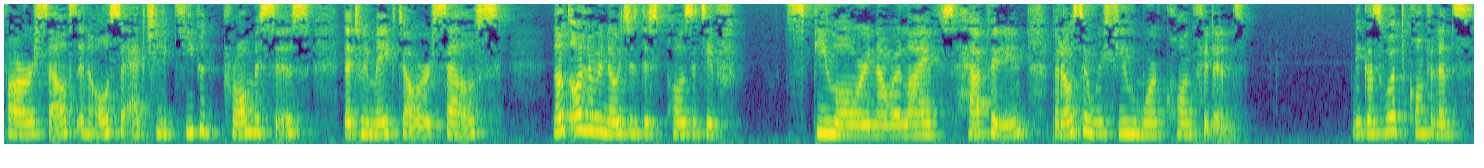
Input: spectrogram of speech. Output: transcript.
for ourselves and also actually keeping promises that we make to ourselves, not only we notice this positive spillover in our lives happening, but also we feel more confident. Because what confidence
